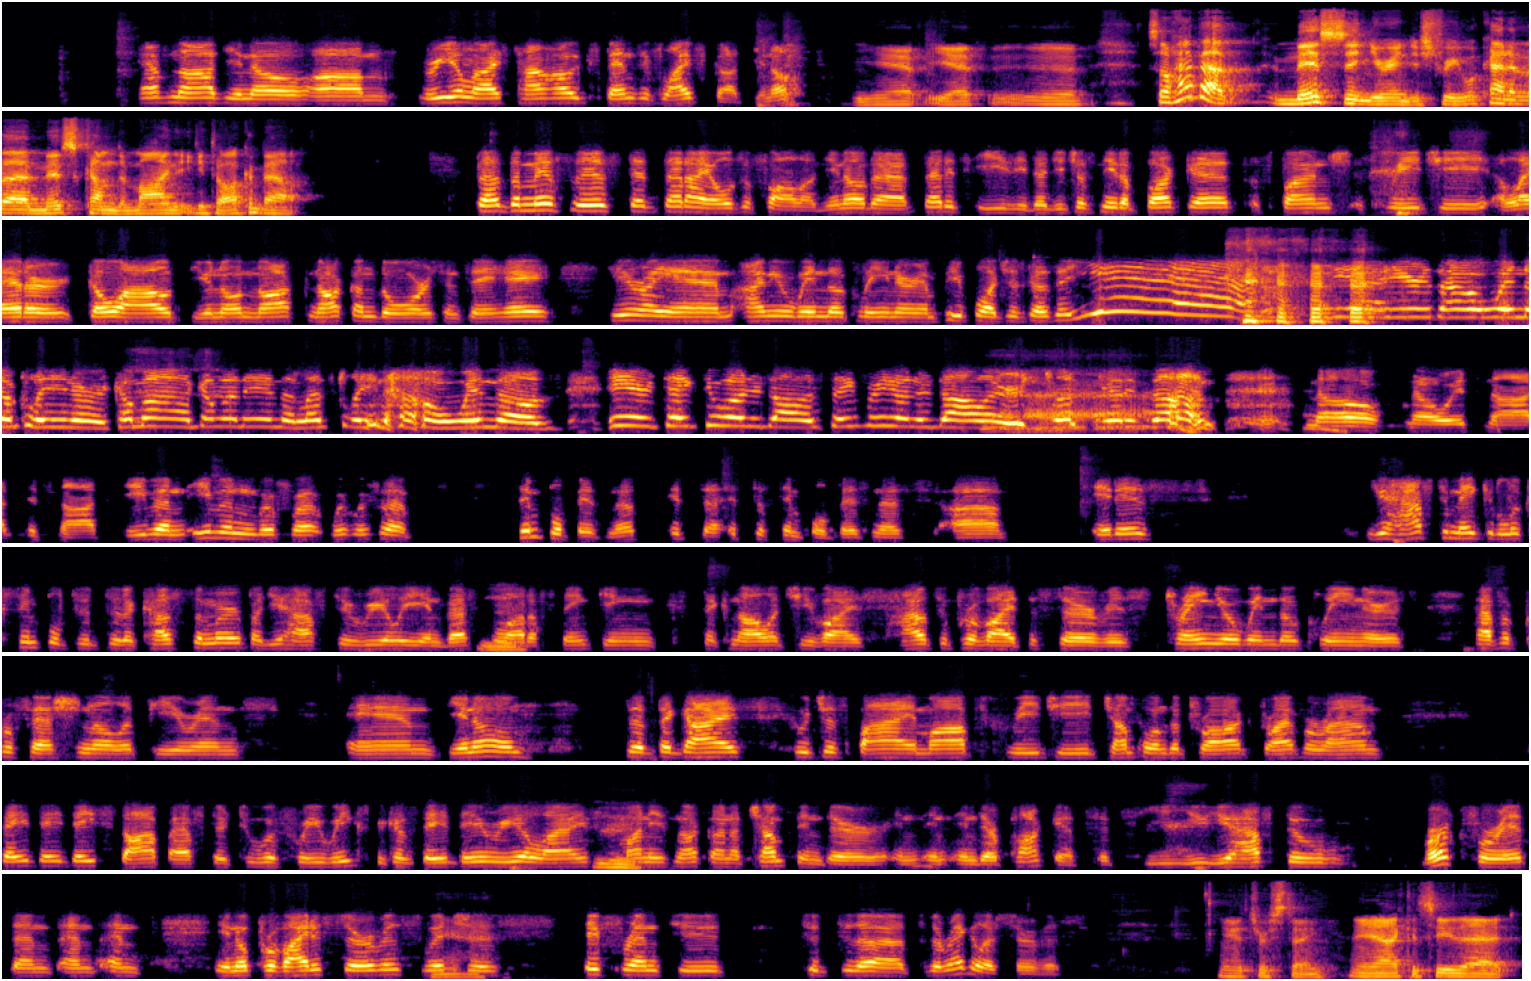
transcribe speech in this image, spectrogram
have not, you know, um, realized how, how expensive life got, you know. Yep, yep. Uh, so, how about myths in your industry? What kind of uh, myths come to mind that you can talk about? The the myth is that that I also followed. You know that that it's easy that you just need a bucket, a sponge, a squeegee, a ladder, go out, you know, knock knock on doors and say, hey, here I am, I'm your window cleaner, and people are just gonna say, yeah, yeah, here's our window cleaner. Come on, come on in and let's clean our windows. Here, take two hundred dollars, take three hundred dollars. Let's get it done. No, no, it's not. It's not. Even even with a, with, with a simple business, it's a it's a simple business. Uh, it is you have to make it look simple to, to the customer, but you have to really invest mm. a lot of thinking technology wise, how to provide the service, train your window cleaners, have a professional appearance. And, you know, the, the guys who just buy a mop, squeegee, jump on the truck, drive around, they they they stop after two or three weeks because they they realize mm. money is not going to jump in their in, in in their pockets. It's you you have to work for it and and and you know provide a service which yeah. is different to to to the to the regular service. Interesting. Yeah i could see that.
